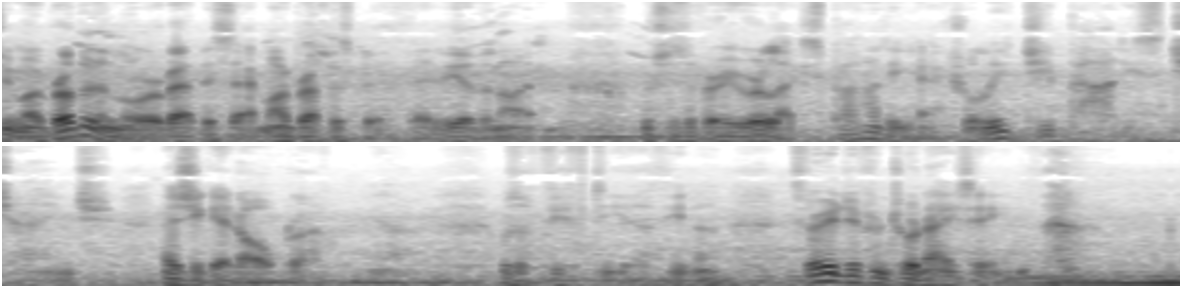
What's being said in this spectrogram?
to my brother-in-law about this at my brother's birthday the other night, which is a very relaxed party, actually. Gee, parties change as you get older, you know was a 50th, you know. It's very different to an 18th.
